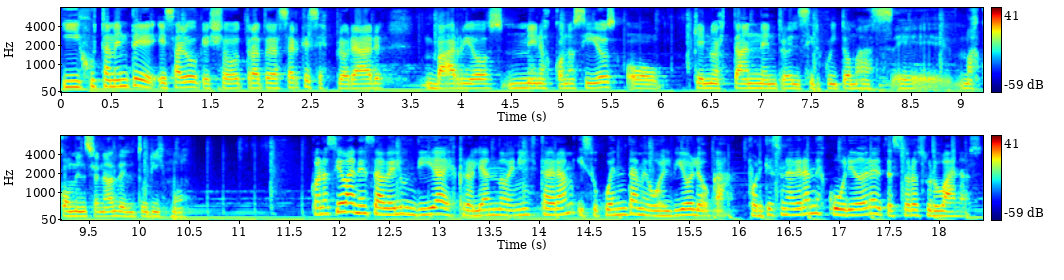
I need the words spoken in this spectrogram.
Y justamente es algo que yo trato de hacer, que es explorar barrios menos conocidos o que no están dentro del circuito más, eh, más convencional del turismo. Conocí a Vanessa Bell un día scrolleando en Instagram y su cuenta me volvió loca, porque es una gran descubridora de tesoros urbanos.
